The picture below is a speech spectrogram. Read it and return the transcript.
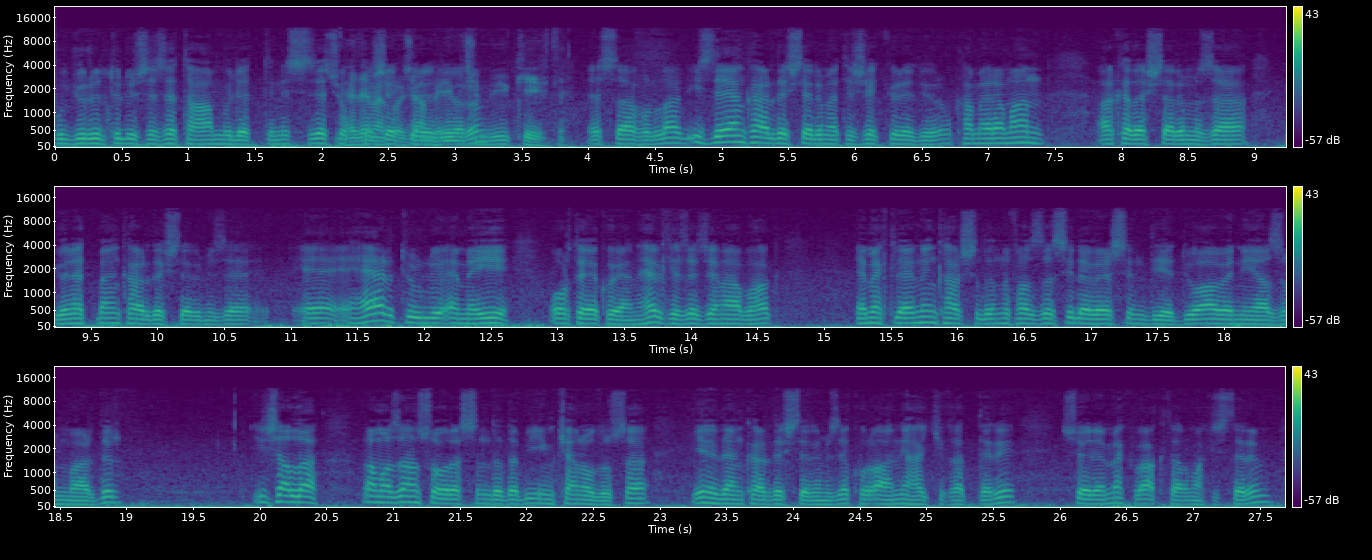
Bu gürültülü sese tahammül ettiniz. Size çok ne demek teşekkür hocam, ediyorum. Benim için büyük keyifti. Estağfurullah. İzleyen kardeşlerime teşekkür ediyorum. Kameraman arkadaşlarımıza, yönetmen kardeşlerimize, e, her türlü emeği ortaya koyan herkese Cenab-ı Hak emeklerinin karşılığını fazlasıyla versin diye dua ve niyazım vardır. İnşallah Ramazan sonrasında da bir imkan olursa yeniden kardeşlerimize Kur'an'ı hakikatleri söylemek ve aktarmak isterim.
